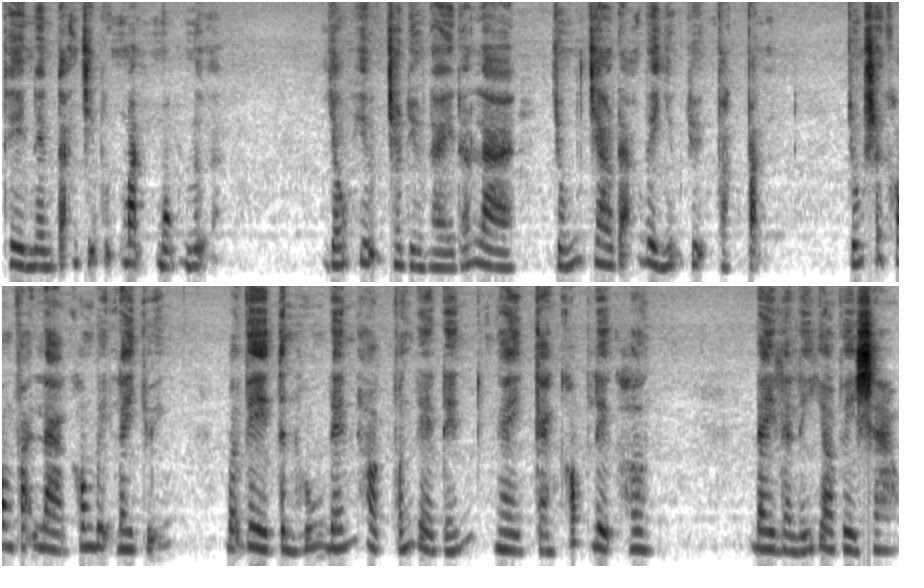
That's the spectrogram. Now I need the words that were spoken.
thì nền tảng chỉ vững mạnh một nửa. Dấu hiệu cho điều này đó là chúng trao đảo về những chuyện vặt vảnh chúng sẽ không phải là không bị lay chuyển, bởi vì tình huống đến hoặc vấn đề đến ngày càng khốc liệt hơn. Đây là lý do vì sao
